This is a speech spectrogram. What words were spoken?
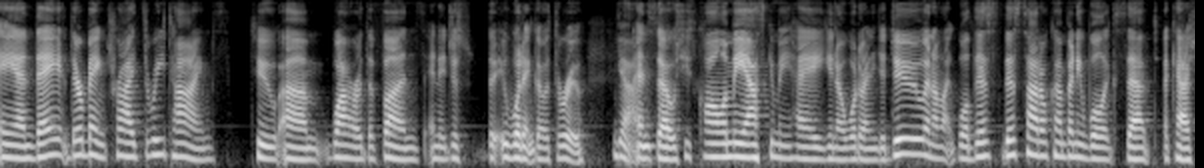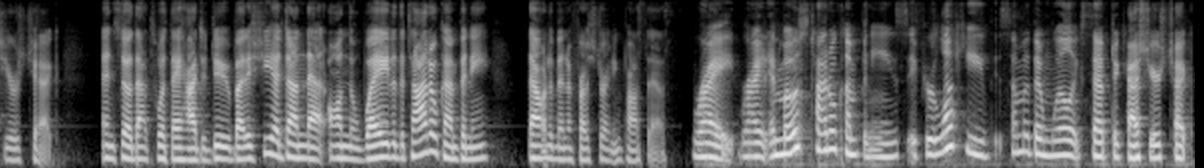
and they their bank tried three times to um, wire the funds, and it just it wouldn't go through. Yeah. And so she's calling me, asking me, "Hey, you know, what do I need to do?" And I'm like, "Well, this this title company will accept a cashier's check." And so that's what they had to do. But if she had done that on the way to the title company, that would have been a frustrating process. Right, right. And most title companies, if you're lucky, some of them will accept a cashier's check.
